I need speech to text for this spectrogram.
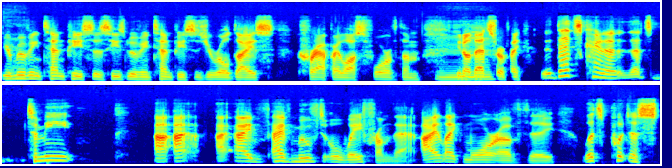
you're yeah. moving 10 pieces, he's moving 10 pieces, you roll dice, crap, I lost four of them. Mm-hmm. You know, that mm-hmm. sort of thing. That's kind of that's to me I, I I've I've moved away from that. I like more of the let's put us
